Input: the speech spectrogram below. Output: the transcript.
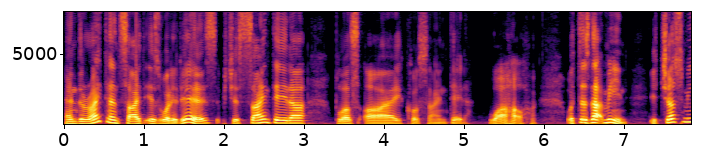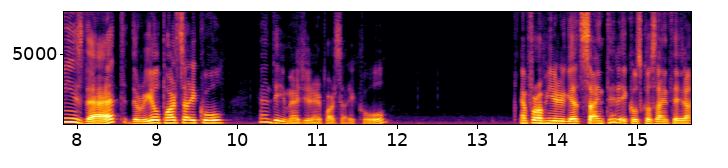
And the right-hand side is what it is, which is sine theta plus i cosine theta. Wow, what does that mean? It just means that the real parts are equal and the imaginary parts are equal. And from here you get sine theta equals cosine theta.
